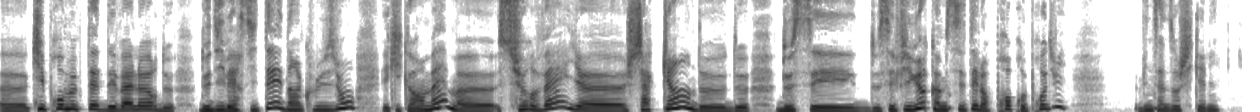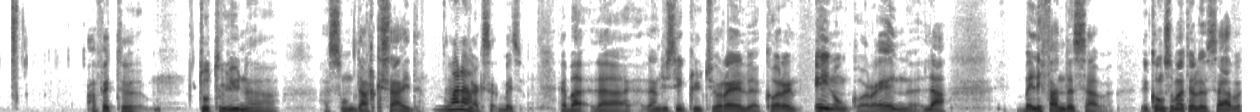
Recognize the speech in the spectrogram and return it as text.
euh, qui promeut peut-être des valeurs de, de diversité, d'inclusion, et qui quand même surveille chacun de, de, de, ces, de ces figures comme si c'était leur propre produit. Vincenzo Chicali. En fait, euh, toute l'une a, a, son dark side. Voilà. Dark side. Mais, eh ben, l'industrie culturelle coréenne et non coréenne, là, ben, les fans le savent. Les consommateurs le savent.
